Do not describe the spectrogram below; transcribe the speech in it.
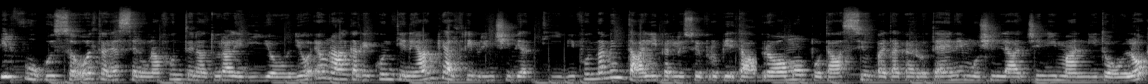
Il fucus, oltre ad essere una fonte naturale di iodio, è un'alga che contiene anche altri principi attivi fondamentali per le sue proprietà: bromo, potassio, beta-carotene, mucillagini, mannitolo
